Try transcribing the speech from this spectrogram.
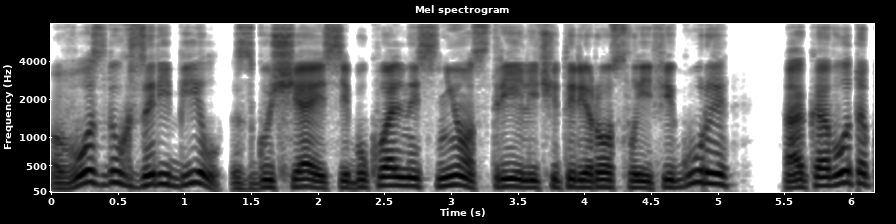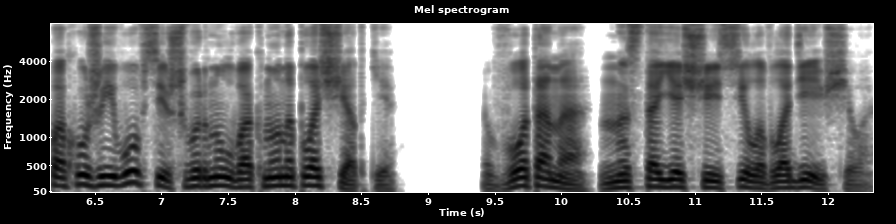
Воздух заребил, сгущаясь, и буквально снес три или четыре рослые фигуры, а кого-то, похоже, и вовсе швырнул в окно на площадке. Вот она, настоящая сила владеющего.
